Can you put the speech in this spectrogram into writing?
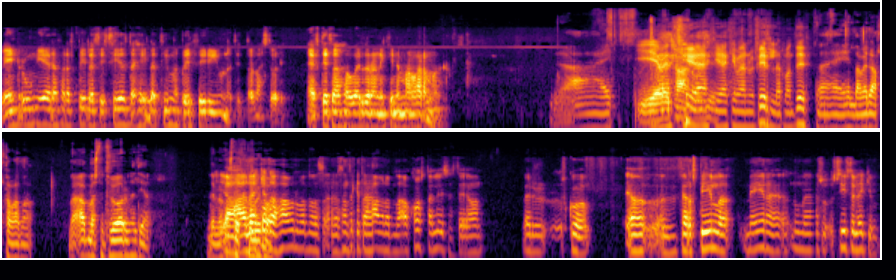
Vein Rúni er að fara að spila sér síðasta heila tímabil fyrir United á næsta ári. Eftir það þá verður hann ekki nema varamaður. Nei, Ég veit það Ég nú ekki, ekki með hann með fyrirlefandi. nei, ég held að verði alltaf að að næstu tvö árin held ég Nema Já, það það er ekki að hafa hann það er samt ekki að hafa hann á kostan liðsins þegar hann verður sko já, fer að spila meira núna eins og síðustu leikjum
